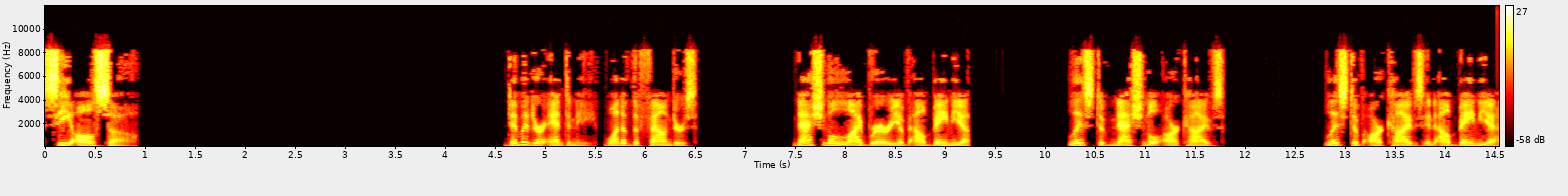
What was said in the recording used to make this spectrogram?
See also Dimitar Antoni, one of the founders National Library of Albania List of National Archives List of archives in Albania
